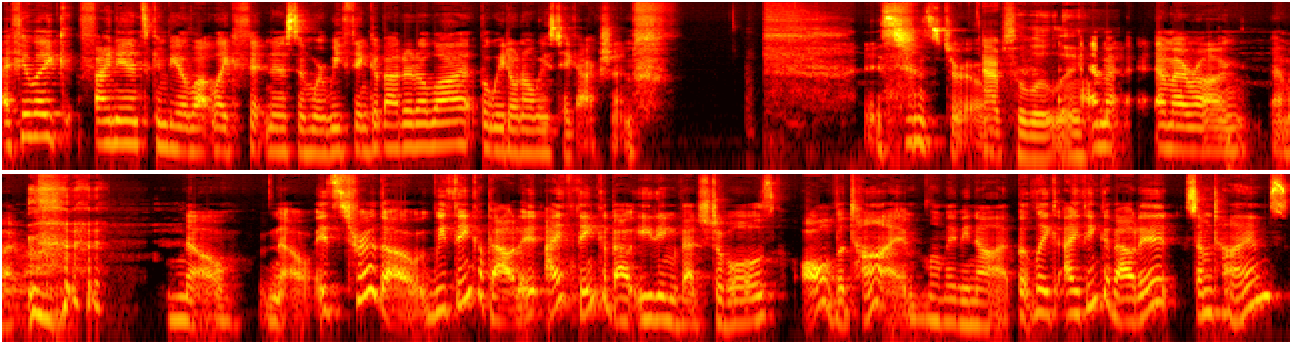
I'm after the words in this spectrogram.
i feel like finance can be a lot like fitness and where we think about it a lot but we don't always take action It's just true. Absolutely. Am I am I wrong? Am I wrong? no, no. It's true though. We think about it. I think about eating vegetables all the time. Well, maybe not, but like I think about it sometimes.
